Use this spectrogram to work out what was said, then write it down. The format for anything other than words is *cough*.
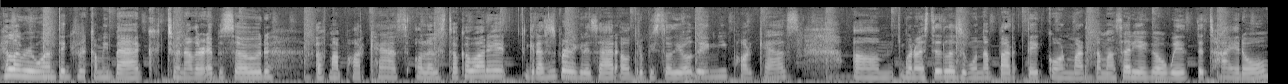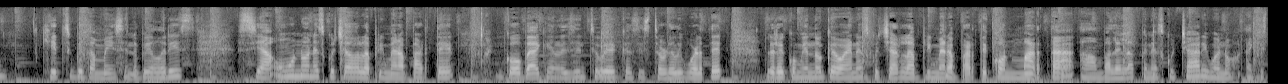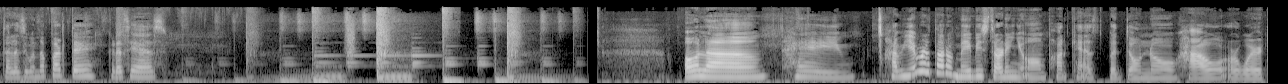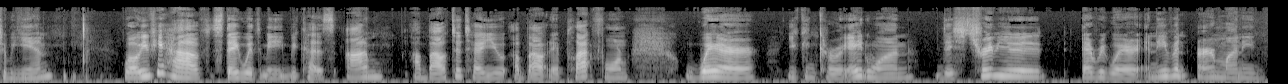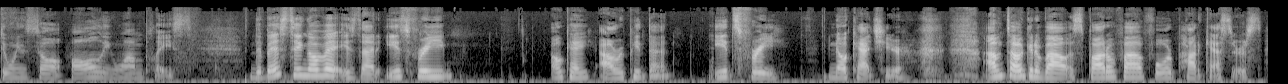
Hello, everyone. Thank you for coming back to another episode of my podcast. Hola, let's talk about it. Gracias por regresar a otro episodio de mi podcast. Um, bueno, esta es la segunda parte con Marta Mazariego with the title Kids with Amazing Abilities. Si aún no han escuchado la primera parte, go back and listen to it because it's totally worth it. Les recomiendo que vayan a escuchar la primera parte con Marta. Um, vale la pena escuchar. Y bueno, aquí está la segunda parte. Gracias. Hola. Hey. Have you ever thought of maybe starting your own podcast but don't know how or where to begin? Well, if you have, stay with me because I'm about to tell you about a platform where you can create one, distribute it everywhere, and even earn money doing so all in one place. The best thing of it is that it's free. Okay, I'll repeat that. It's free no catch here. *laughs* I'm talking about Spotify for podcasters.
